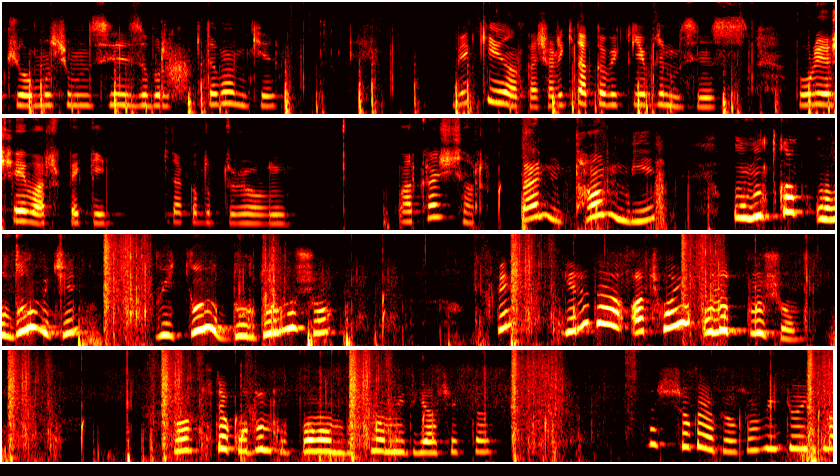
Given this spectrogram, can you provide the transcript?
Benim okuyor şimdi sizi bırakıp gidemem ki. Bekleyin arkadaşlar. 2 dakika bekleyebilir misiniz? Doğruya şey var. Bekleyin. 2 dakika durduruyorum. Arkadaşlar ben tam bir unutkan olduğum için videoyu durdurmuşum. Ve geri de açmayı unutmuşum. 4 istek odun toplamam boşuna mıydı gerçekten? Şaka yapıyorsun. Video içinde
